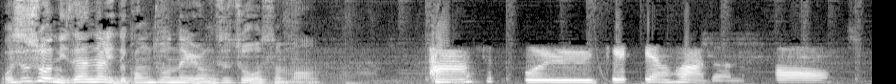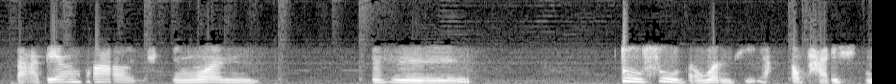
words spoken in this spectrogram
我是说你在那里的工作内容是做什么？他是属于接电话的，然后打电话询问，就是住宿的问题，还有排行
